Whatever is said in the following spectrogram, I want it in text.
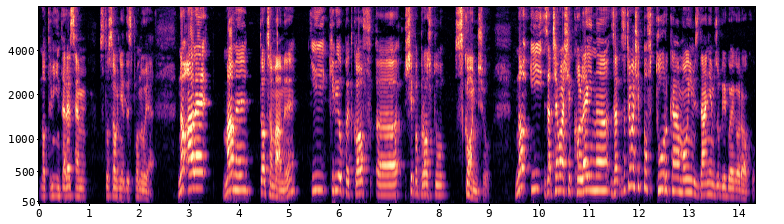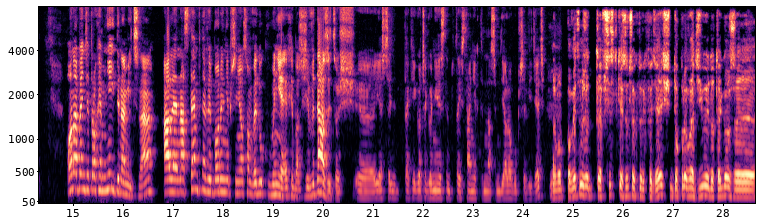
no, tym interesem stosownie dysponuje. No ale mamy to, co mamy i Kirill Petkow się po prostu skończył. No i zaczęła się kolejna, zaczęła się powtórka moim zdaniem z ubiegłego roku. Ona będzie trochę mniej dynamiczna, ale następne wybory nie przyniosą według mnie, chyba że się wydarzy coś e, jeszcze takiego, czego nie jestem tutaj w stanie w tym naszym dialogu przewidzieć. No bo powiedzmy, że te wszystkie rzeczy, o których powiedziałeś, doprowadziły do tego, że e,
